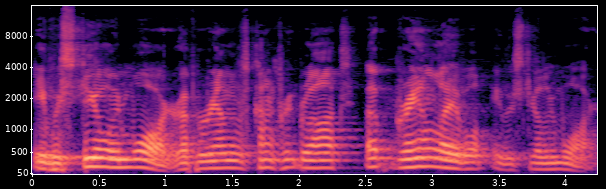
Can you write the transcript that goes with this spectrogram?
it was still in water. Up around those concrete blocks, up ground level, it was still in water.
